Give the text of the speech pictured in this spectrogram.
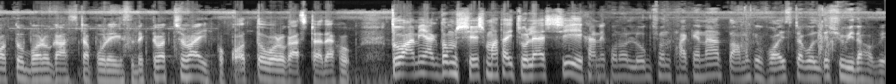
কত বড় গাছটা পড়ে গেছে, দেখতে পাচ্ছ ভাই? কত বড় গাছটা, দেখো। তো আমি একদম শেষ মাথায় চলে আসছি, এখানে কোনো লোকজন থাকে না, তো আমাকে ভয়েসটা বলতে সুবিধা হবে।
